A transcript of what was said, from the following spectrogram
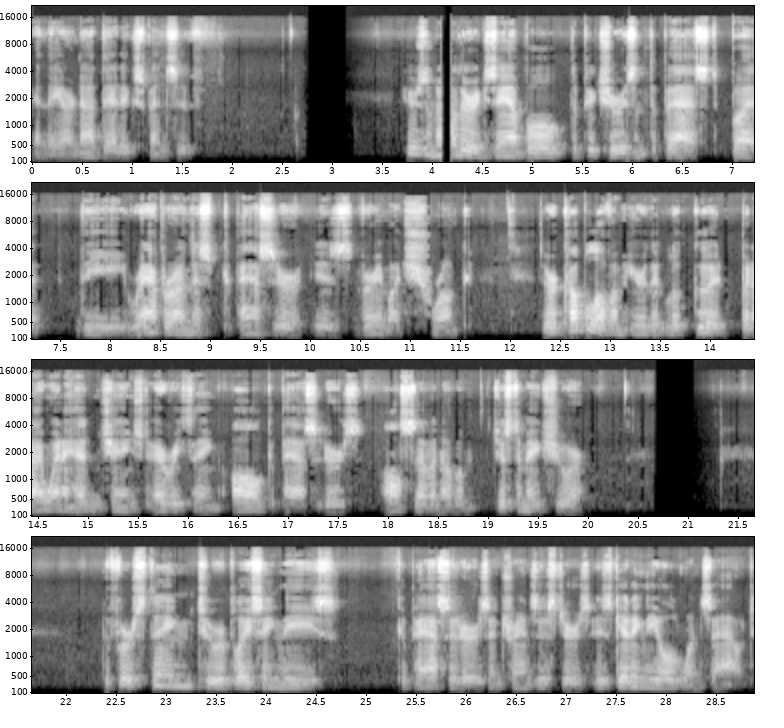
and they are not that expensive. Here's another example. The picture isn't the best, but the wrapper on this capacitor is very much shrunk. There are a couple of them here that look good, but I went ahead and changed everything, all capacitors, all seven of them, just to make sure. The first thing to replacing these capacitors and transistors is getting the old ones out.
